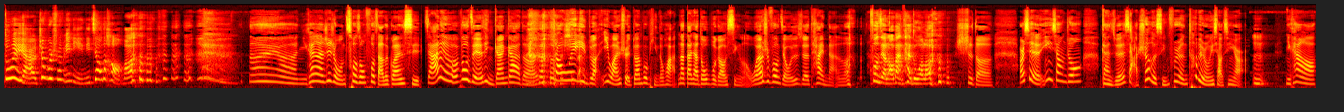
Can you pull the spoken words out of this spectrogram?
对呀，这不是说明你你教的好吗？哎呀，你看看这种错综复杂的关系，贾琏和凤姐也挺尴尬的。稍微一端一碗水端不平的话，那大家都不高兴了。我要是凤姐，我就觉得太难了。凤姐老板太多了，是的。而且印象中，感觉贾赦和邢夫人特别容易小心眼儿。嗯，你看啊。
